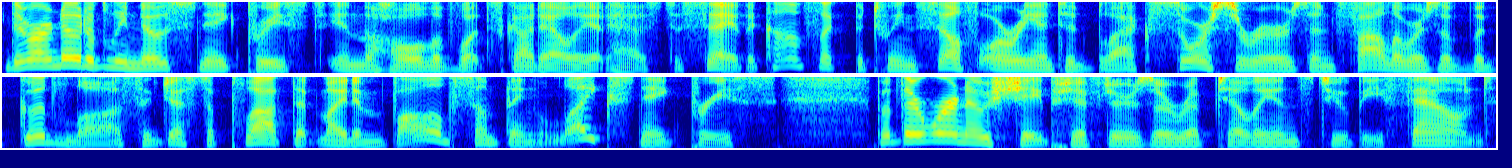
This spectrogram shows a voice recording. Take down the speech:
there are notably no snake priests in the whole of what Scott Elliot has to say. The conflict between self oriented black sorcerers and followers of the good law suggests a plot that might involve something like snake priests, but there were no shapeshifters or reptilians to be found.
